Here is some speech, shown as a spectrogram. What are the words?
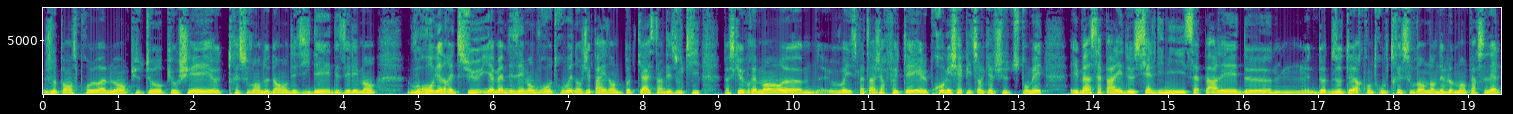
je pense, probablement plutôt piocher très souvent dedans des idées, des éléments. Vous reviendrez dessus. Il y a même des éléments que vous retrouvez dont j'ai parlé dans le podcast, hein, des outils, parce que vraiment, vous voyez, ce matin, j'ai refeuilleté, le premier chapitre sur lequel je suis tombé, et eh ben, ça parlait de Cialdini, ça parler de hum, d'autres auteurs qu'on trouve très souvent dans le développement personnel.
